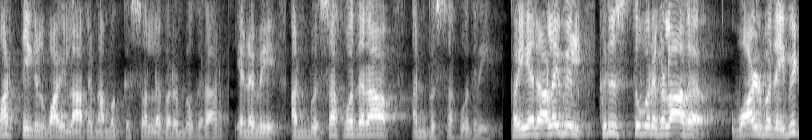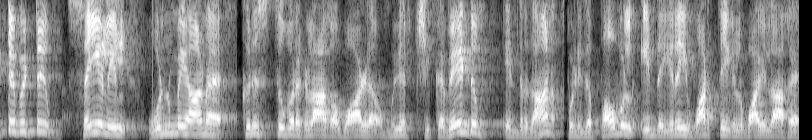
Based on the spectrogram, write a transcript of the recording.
வார்த்தைகள் வாயிலாக நமக்கு சொல்ல விரும்புகிறார். எனவே அன்பு சகோதரா அன்பு சகோதரி பெயர் அளவில் கிறிஸ்துவர்களாக வாழ்வதை விட்டுவிட்டு செயலில் உண்மையான கிறிஸ்துவர்களாக வாழ முயற்சிக்க வேண்டும் என்றுதான் புனித பவுல் இந்த இறை வார்த்தைகள் வாயிலாக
